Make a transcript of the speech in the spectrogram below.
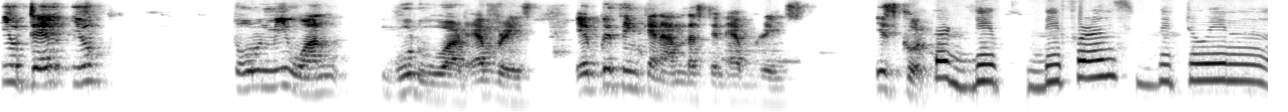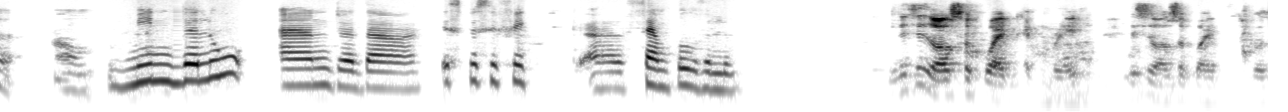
You tell, you told me one good word, average. Everything can understand average. Is good. The dif- difference between um, mean value and the specific uh, sample value. This is also quite accurate. This is also quite good.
